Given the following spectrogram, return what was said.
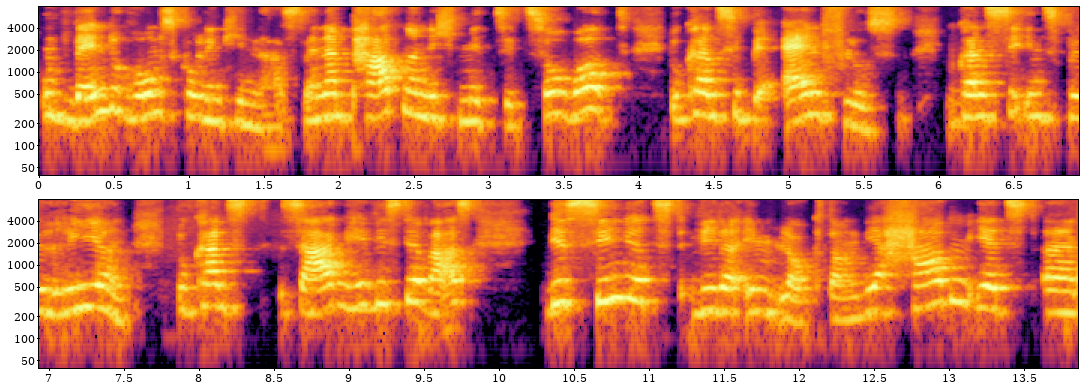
Und wenn du Homeschooling-Kinder hast, wenn ein Partner nicht mitsitzt, so what? Du kannst sie beeinflussen, du kannst sie inspirieren, du kannst sagen, hey, wisst ihr was? Wir sind jetzt wieder im Lockdown. Wir haben jetzt äh,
